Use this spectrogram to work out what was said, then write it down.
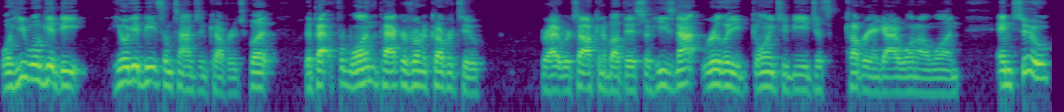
well, he will get beat. He'll get beat sometimes in coverage, but the for one, the Packers run a cover two, right? We're talking about this, so he's not really going to be just covering a guy one on one. And two,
